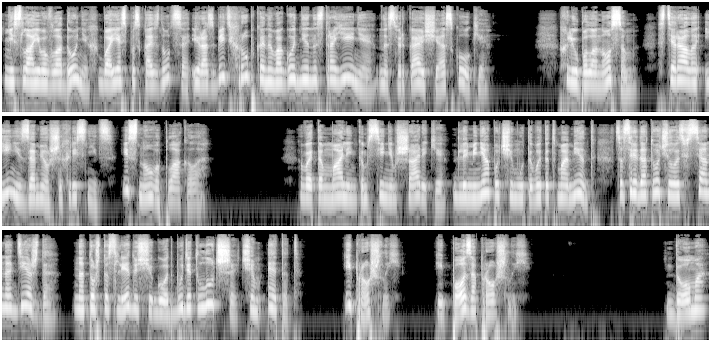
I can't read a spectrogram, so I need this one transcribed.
Несла его в ладонях, боясь поскользнуться и разбить хрупкое новогоднее настроение на сверкающие осколки. Хлюпала носом, стирала иней с замерзших ресниц и снова плакала. В этом маленьком синем шарике для меня почему-то в этот момент сосредоточилась вся надежда на то, что следующий год будет лучше, чем этот. И прошлый, и позапрошлый. Дома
